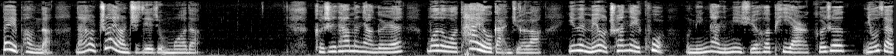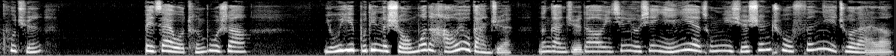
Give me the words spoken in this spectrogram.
背碰的，哪有这样直接就摸的？可是他们两个人摸得我太有感觉了，因为没有穿内裤，我敏感的蜜穴和屁眼儿隔着牛仔裤裙，被在我臀部上游移不定的手摸得好有感觉，能感觉到已经有些银液从蜜穴深处分泌出来了。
